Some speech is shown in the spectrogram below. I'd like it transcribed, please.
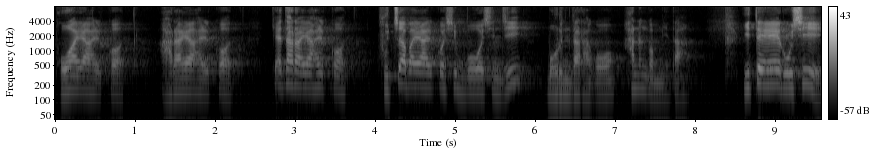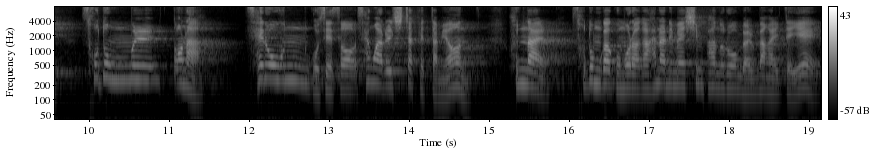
보아야 할 것, 알아야 할 것, 깨달아야 할 것, 붙잡아야 할 것이 무엇인지 모른다라고 하는 겁니다. 이때에 롯이 소돔을 떠나 새로운 곳에서 생활을 시작했다면 훗날 소돔과 고모라가 하나님의 심판으로 멸망할 때에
